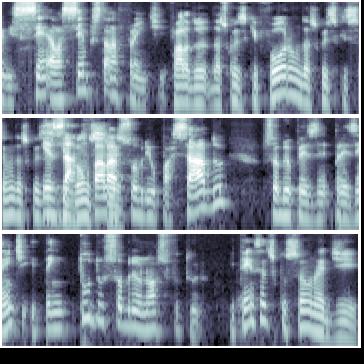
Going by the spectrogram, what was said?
ele se- ela sempre está na frente. Fala do- das coisas que foram, das coisas que são e das coisas Exato. que vão Fala ser. sobre o passado, sobre o prese- presente e tem tudo sobre o nosso futuro. E tem essa discussão, né, de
